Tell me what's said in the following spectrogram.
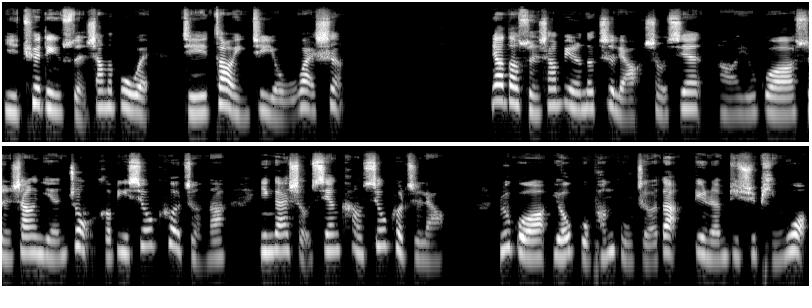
以确定损伤的部位及造影剂有无外渗。尿道损伤病人的治疗，首先啊，如果损伤严重合并休克者呢，应该首先抗休克治疗。如果有骨盆骨折的病人，必须平卧。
